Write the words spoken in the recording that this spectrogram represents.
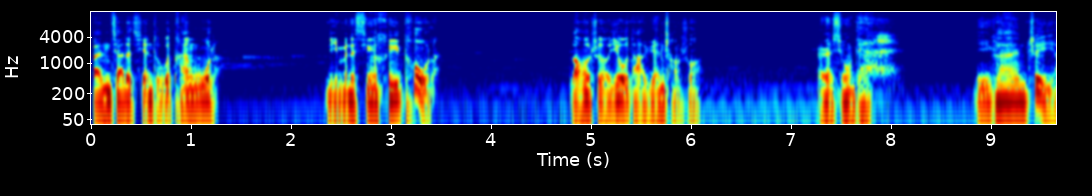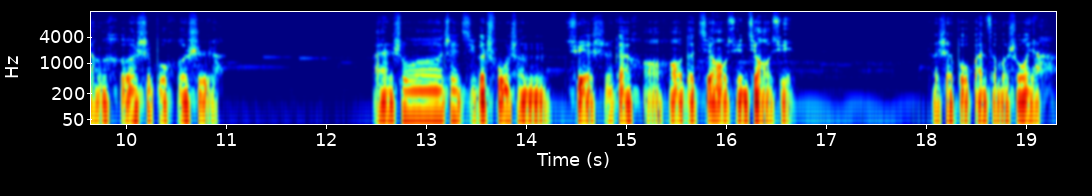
搬家的钱都给贪污了，你们的心黑透了。老者又打圆场说：“二兄弟，你看这样合适不合适啊？按说这几个畜生确实该好好的教训教训。”可是不管怎么说呀，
